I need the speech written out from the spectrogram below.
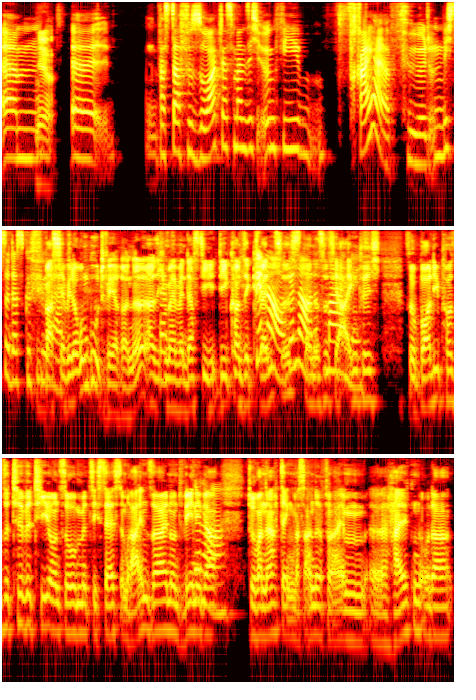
Ähm, ja. äh, was dafür sorgt, dass man sich irgendwie freier fühlt und nicht so das Gefühl was hat. ja wiederum gut wäre, ne? Also ich meine, wenn das die, die Konsequenz genau, ist, genau, dann ist es ja eigentlich so Body Positivity und so mit sich selbst im Reinen sein und weniger genau. drüber nachdenken, was andere von einem äh, halten oder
